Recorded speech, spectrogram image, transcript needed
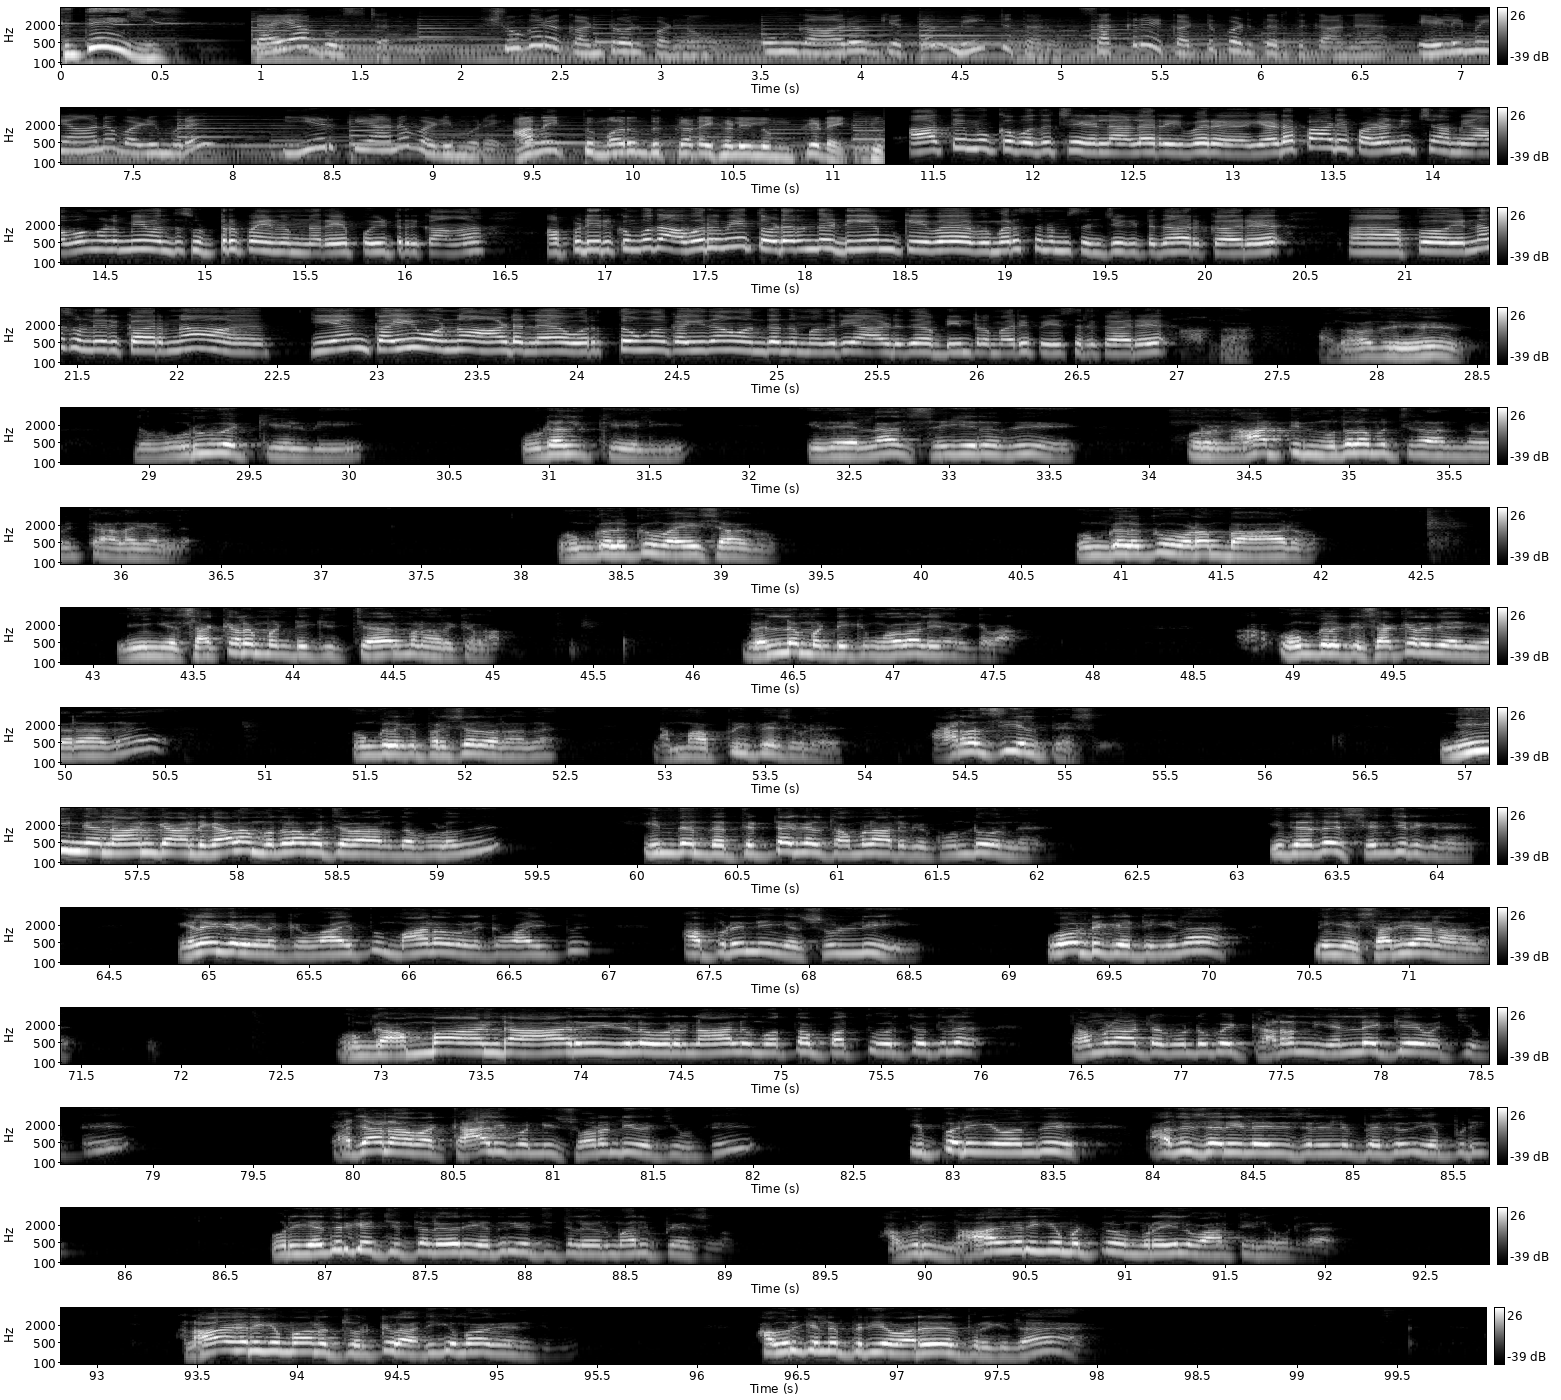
the Daily. டயா பூஸ்டர் சுகரை கண்ட்ரோல் பண்ணும் உங்க ஆரோக்கியத்தை மீட்டு தரும். சர்க்கரையை கட்டுப்படுத்துறதுக்கான எளிமையான வழிமுறை இயற்கையான வழிமுறை. அனைத்து மருந்து கடைகளிலும் கிடைக்கும். அதிமுக பொதுச் செயலாளர் இவர் எடப்பாடி பழனிசாமி அவங்களுமே வந்து சுற்றுப்பயணம் நிறைய போயிட்டு இருக்காங்க அப்படி இருக்கும்போது அவருமே தொடர்ந்து டிஎம்கேவை விமர்சனம் செஞ்சுக்கிட்டு தான் இருக்காரு. அப்போ என்ன சொல்லியிருக்காருன்னா ஏன் கை ஒன்றும் ஆடலை ஒருத்தவங்க கை தான் வந்து அந்த மாதிரி ஆடுது அப்படின்ற மாதிரி பேசியிருக்காரு. அதான் அதாவது இந்த உருவ கேள்வி உடல் கேலி இதையெல்லாம் செய்கிறது ஒரு நாட்டின் முதலமைச்சராக இருந்தவருக்கு அழகல்ல. உங்களுக்கும் வயசாகும். உங்களுக்கும் உடம்பு ஆடும் நீங்கள் சக்கரை மண்டிக்கு சேர்மனாக இருக்கலாம். வெள்ளை மண்டிக்கு முதலாளியாக இருக்கலாம். உங்களுக்கு சக்கரை வியாதி வராத உங்களுக்கு ப்ரெஷர் வராத நம்ம அப்படி பேசக்கூடாது. அரசியல் பேசணும். நீங்கள் நான்கு ஆண்டு காலம் முதலமைச்சராக இருந்த பொழுது இந்தந்த திட்டங்கள் தமிழ்நாட்டுக்கு கொண்டு வந்தேன். இதை எதை செஞ்சுருக்கிறேன். இளைஞர்களுக்கு வாய்ப்பு மாணவர்களுக்கு வாய்ப்பு அப்படின்னு நீங்கள் சொல்லி ஓட்டு கேட்டிங்கன்னா நீங்கள் சரியான ஆள். உங்கள் அம்மா ஆண்ட ஆறு இதில் ஒரு நாலு மொத்தம் பத்து வருஷத்தில் தமிழ்நாட்டை கொண்டு போய் கடன் எல்லைக்கே வச்சு விட்டு கஜானாவை காலி பண்ணி சுரண்டி வச்சு விட்டு இப்போ நீங்கள் வந்து அது சரியில்லை இது சரியில்லை பேசுறது எப்படி? ஒரு எதிர்க்கட்சி தலைவர் எதிர்கட்சி தலைவர் மாதிரி பேசணும். அவர் நாகரிகமற்ற முறையில் வார்த்தையில் விடுறார் அநாகரிகமான சொற்கள் அதிகமாக இருக்குது. அவருக்கு என்ன பெரிய வரவேற்பு இருக்குதா?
